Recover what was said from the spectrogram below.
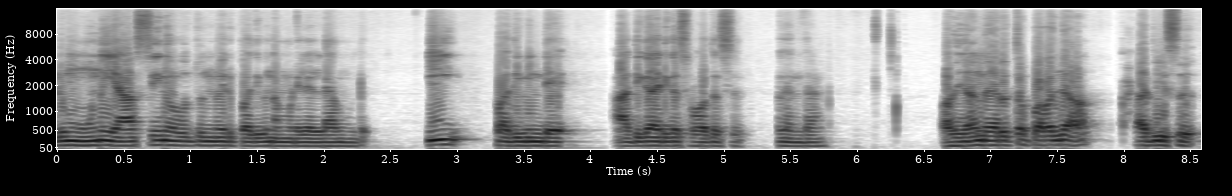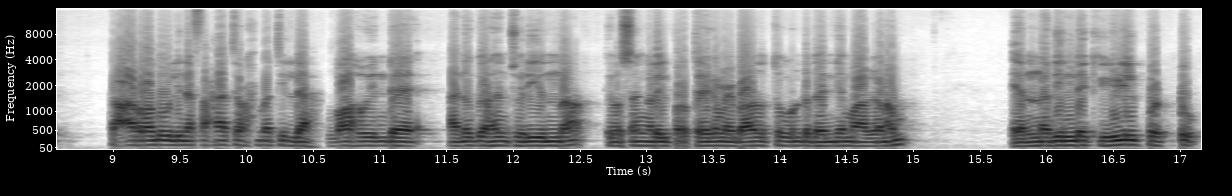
ഒരു മൂന്ന് യാസീൻ ഓതുന്ന ഒരു പതിവ് നമ്മളിലെല്ലാം ഉണ്ട് ഈ പതിവിന്റെ ആധികാരിക സ്രോതസ് അതെന്താണ്? അത് ഞാൻ നേരത്തെ പറഞ്ഞ ഹദീസ് താറദൂലിന ഫഹാത്ത് റഹ്മത്തില്ല. അള്ളാഹുവിന്റെ അനുഗ്രഹം ചൊരിയുന്ന ദിവസങ്ങളിൽ പ്രത്യേകം വിഭാഗത്തു കൊണ്ട് ധന്യമാകണം. എന്നതിന്റെ കീഴിൽപ്പെട്ടു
